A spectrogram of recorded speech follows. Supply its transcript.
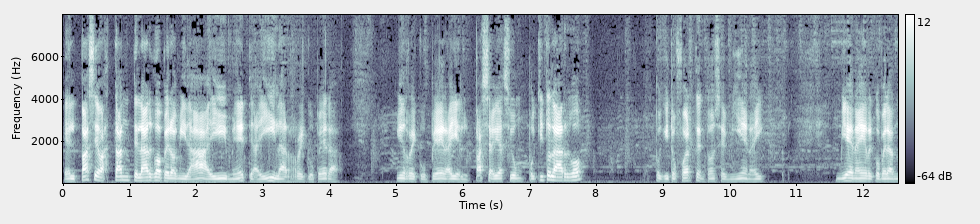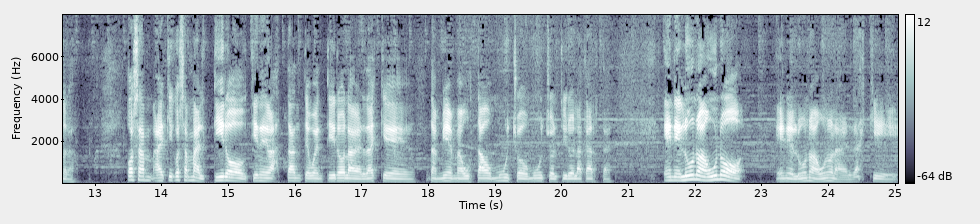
el pase bastante largo, pero mira, ahí mete, ahí la recupera. Y recupera, y el pase había sido un poquito largo, un poquito fuerte, entonces bien ahí. Bien ahí recuperándola. Cosas, qué cosas. El tiro tiene bastante buen tiro. La verdad es que también me ha gustado mucho, mucho el tiro de la carta. En el 1 a 1, en el 1 a 1, la verdad es que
